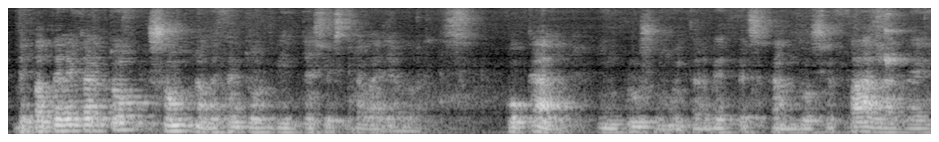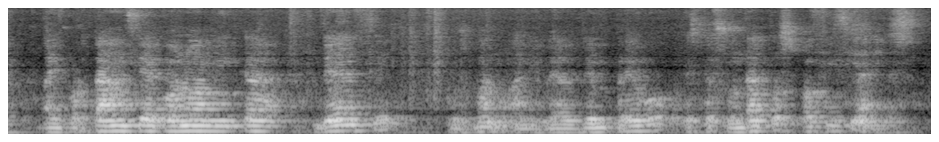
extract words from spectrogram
de papel e cartón son 926 traballadores. Co cal, incluso moitas veces, cando se fala de a importancia económica de Ence, pois, bueno, a nivel de emprego, estes son datos oficiais,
